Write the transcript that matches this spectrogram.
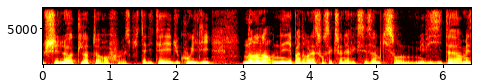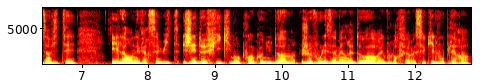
chez Lot, Lot offre l'hospitalité, et du coup, il dit Non, non, non, n'ayez pas de relation sexuelle avec ces hommes qui sont mes visiteurs, mes invités. Et là, on est verset 8 J'ai deux filles qui n'ont point connu d'homme, je vous les amènerai dehors et vous leur ferez ce qu'il vous plaira.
